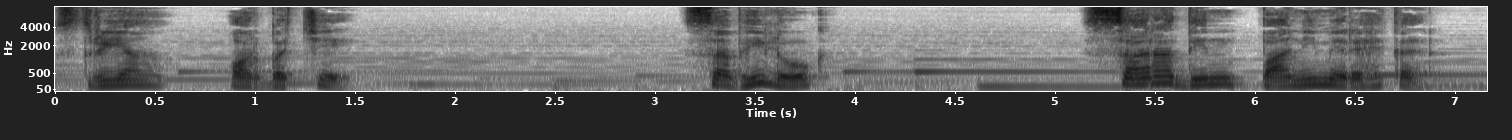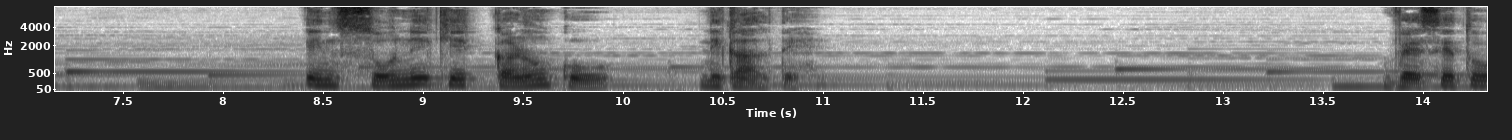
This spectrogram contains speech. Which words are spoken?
स्त्रियाँ और बच्चे, सभी लोग सारा दिन पानी में रहकर इन सोने के कणों को निकालते हैं। वैसे तो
